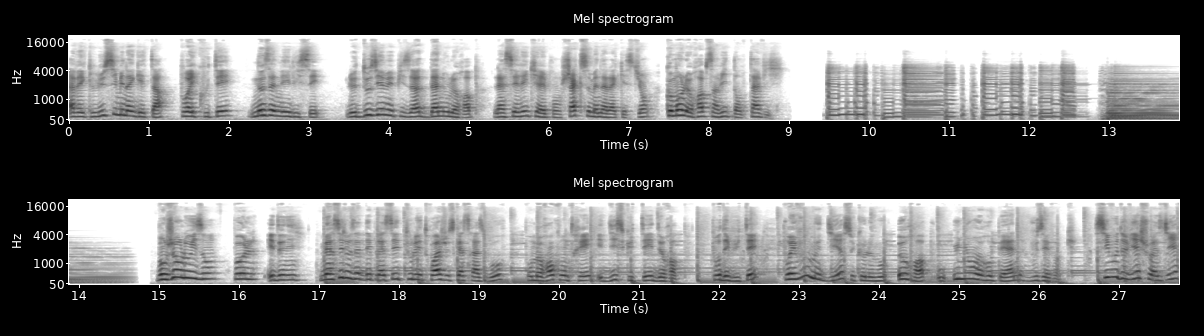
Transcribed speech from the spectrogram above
avec Lucie Menagueta pour écouter Nos années lycée, le douzième épisode d'Anou l'Europe, la série qui répond chaque semaine à la question Comment l'Europe s'invite dans ta vie? Bonjour Louison, Paul et Denis. Merci de vous être déplacés tous les trois jusqu'à Strasbourg pour me rencontrer et discuter d'Europe. Pour débuter, pourriez-vous me dire ce que le mot Europe ou Union européenne vous évoque? Si vous deviez choisir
